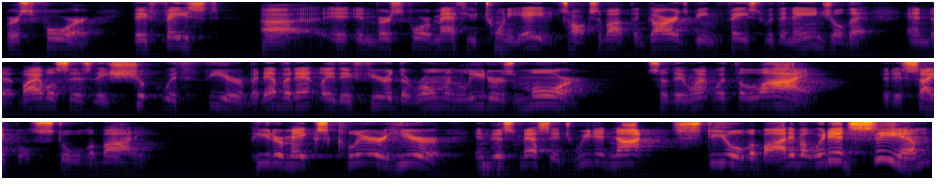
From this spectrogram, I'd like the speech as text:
Verse 4 they faced uh, in verse 4 of Matthew 28, it talks about the guards being faced with an angel that, and the Bible says they shook with fear, but evidently they feared the Roman leaders more. So they went with the lie. The disciples stole the body. Peter makes clear here in this message, we did not steal the body, but we did see him.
